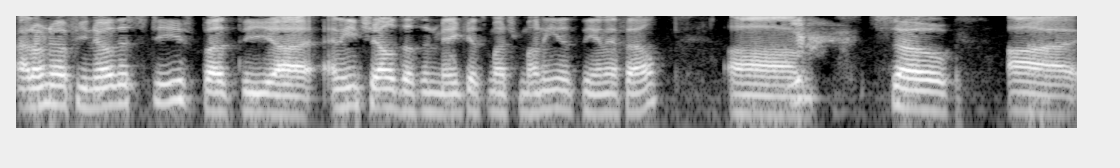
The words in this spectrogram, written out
I don't know if you know this, Steve, but the uh, NHL doesn't make as much money as the NFL. Um, Yeah. So, uh,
